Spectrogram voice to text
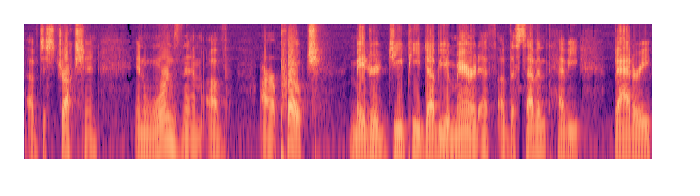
of destruction and warns them of our approach. Major G.P.W. Meredith of the 7th Heavy Battery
